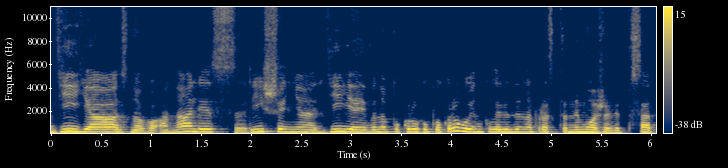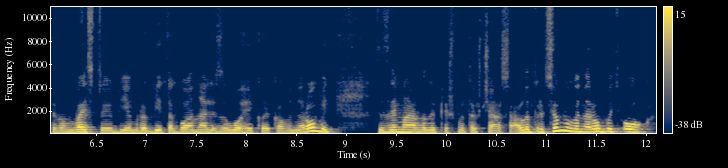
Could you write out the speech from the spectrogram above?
дія, знову аналіз, рішення, дія, і воно по кругу, по кругу. Інколи людина просто не може відписати вам весь той об'єм робіт або аналізу логіку, яка вона робить, це займає великий шматок часу. Але при цьому вона робить ок.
